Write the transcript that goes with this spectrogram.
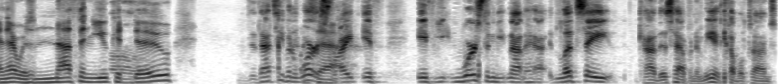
and there was nothing you could Oh. do. that's even worse that? right if if you worse than not ha- let's say god this happened to me a couple times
